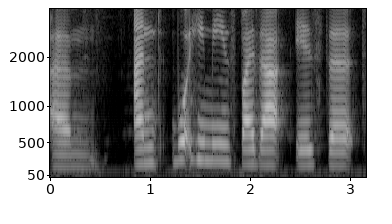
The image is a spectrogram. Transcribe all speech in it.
Um, and what he means by that is that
